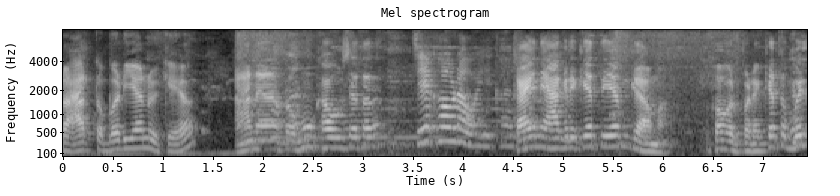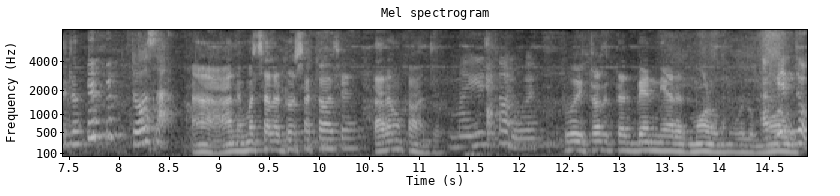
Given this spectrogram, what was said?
રાત તો બળિયાનું કે હો. આને તો શું ખાવું છે તારે? જે ખવડાવો એ ખા કાંઈ નહીં આગળ કેતી એમ કે આમાં. ખબર પડે. કે તો બોલ તો. ઢોસા. હા અને મસાલા ઢોસા ખાવા છે? તારે હું ખાવાનું છે? માં ખાવાનું હવે તું તરત તરત બેનની આરે મોડું ઓલું જો.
